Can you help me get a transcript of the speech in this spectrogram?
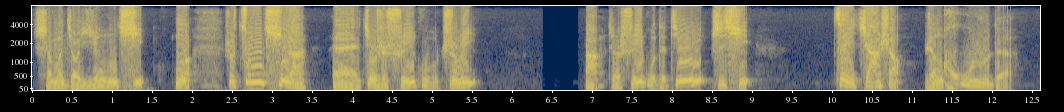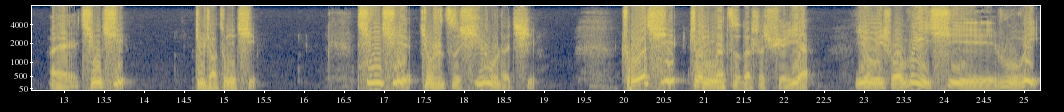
什么叫营气。嗯，说中气呢，哎，就是水谷之微啊，就是水谷的精微之气，再加上人呼入的哎清气，就叫中气。清气就是指吸入的气，浊气这里面指的是血液，因为说胃气入胃，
